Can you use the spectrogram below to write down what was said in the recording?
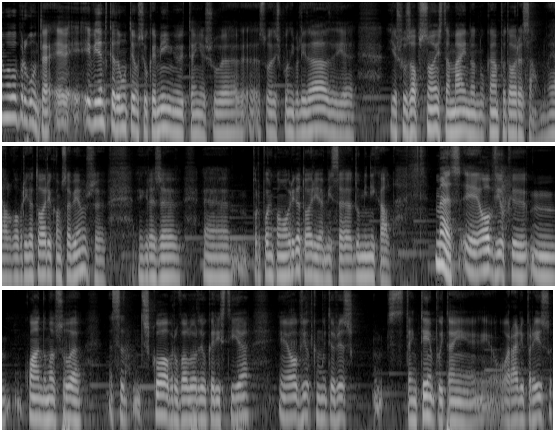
uma boa pergunta. É evidente que cada um tem o seu caminho, tem a sua, a sua disponibilidade e, a, e as suas opções também no, no, campo da oração. Não é algo obrigatório, como sabemos, a Igreja uh, propõe como obrigatória a missa dominical. Mas é óbvio que hum, quando uma pessoa se descobre o valor da Eucaristia, é óbvio que muitas vezes se tem tempo e tem horário para isso,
